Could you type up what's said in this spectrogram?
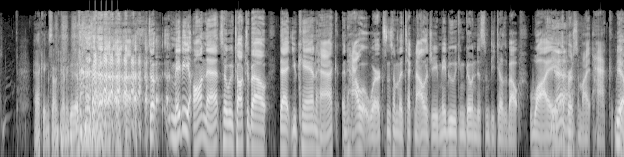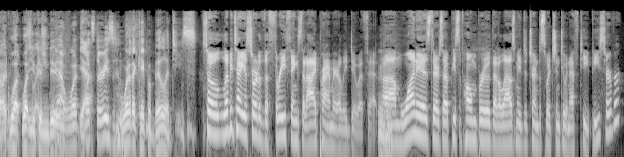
hacking sounds kind of good. So maybe on that, so we've talked about that you can hack and how it works and some of the technology. Maybe we can go into some details about why Yeah. a person might hack. yeah, like what, what you can do. yeah. What Yeah. what's the reason? What are the capabilities? So let me tell you sort of the three things that I primarily do with it. Um, one is there's a piece of homebrew that allows me to turn the Switch into an FTP server.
